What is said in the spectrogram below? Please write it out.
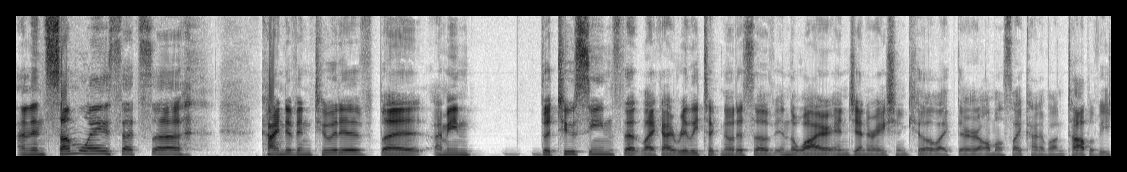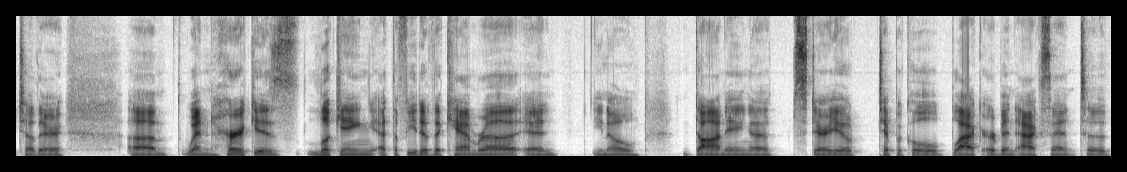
and in some ways that's uh kind of intuitive but i mean the two scenes that like i really took notice of in the wire and generation kill like they're almost like kind of on top of each other um when herc is looking at the feet of the camera and you know donning a stereotypical black urban accent to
